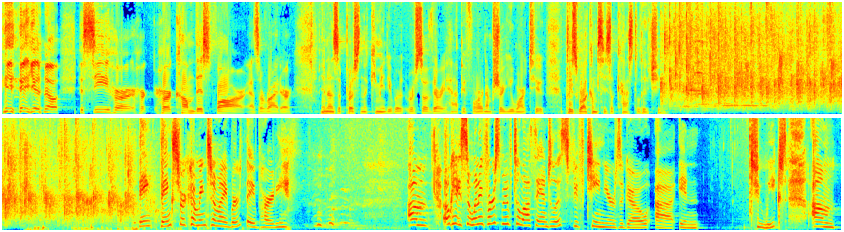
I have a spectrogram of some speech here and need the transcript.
you know, to see her, her her come this far as a writer you know, as a person in the community, we're, we're so very happy for her, and I'm sure you are too. Please welcome Cecil Castellucci. Thank, thanks for coming to my birthday party. um, okay, so when I first moved to Los Angeles 15 years ago, uh, in two weeks, um,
